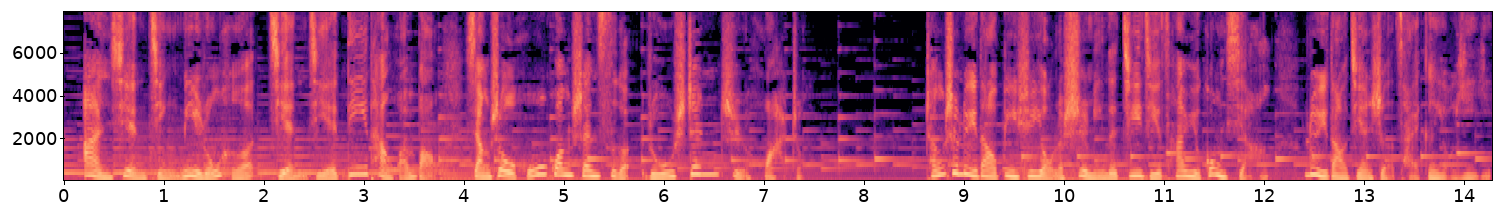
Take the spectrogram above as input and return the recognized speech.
“岸线紧密融合，简洁低碳环保，享受湖光山色如深至画中”。城市绿道必须有了市民的积极参与共享，绿道建设才更有意义。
